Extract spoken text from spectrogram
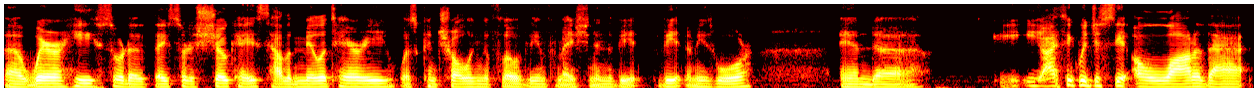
uh, where he sort of they sort of showcase how the military was controlling the flow of the information in the Viet, Vietnamese War, and uh, I think we just see a lot of that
